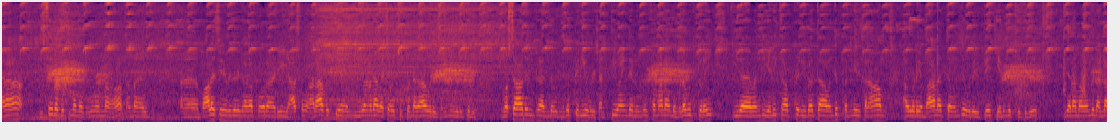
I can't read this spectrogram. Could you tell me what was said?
ஏன்னா இஸ்ரேலை பற்றி நம்ம சொல்லணும்னா நம்ம பாலஸ்தீன விடுதலைக்காக போராடி யாசம் அராபத்தியை வந்து இவங்க தான் வச்ச வச்சு கொண்டதாக ஒரு செய்தி இருக்குது. மொசாடுன்ற அந்த ஒரு மிகப்பெரிய ஒரு சக்தி வாய்ந்த நுணுக்கமான அந்த உளவுத்துறை இதை வந்து ஹெலிகாப்டர் விபத்தாக வந்து பண்ணியிருக்கலாம். அவருடைய மரணத்தை வந்து ஒரு பேச்சு எழுந்துட்டுருக்குது. இதை நம்ம வந்து நல்லா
